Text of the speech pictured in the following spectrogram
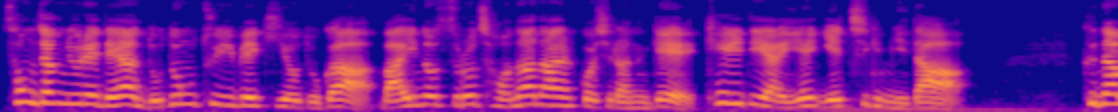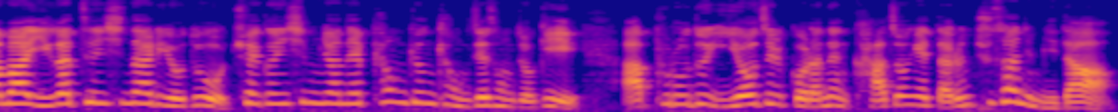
성장률에 대한 노동 투입의 기여도가 마이너스로 전환할 것이라는 게 KDI의 예측입니다. 그나마 이 같은 시나리오도 최근 10년의 평균 경제 성적이 앞으로도 이어질 거라는 가정에 따른 추산입니다.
